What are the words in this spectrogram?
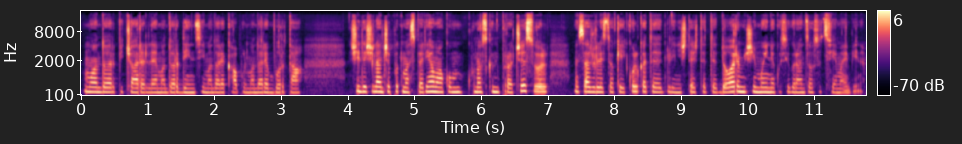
Mă dor picioarele, mă dor dinții, mă doare capul, mă doare burta. Și deși la început mă speriam, acum cunoscând procesul, mesajul este ok, culcă-te, liniștește-te, dormi și mâine cu siguranță o să-ți fie mai bine.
